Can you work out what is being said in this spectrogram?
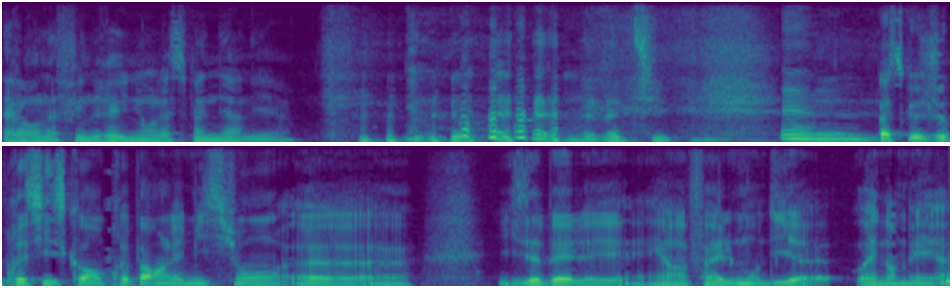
Alors, on a fait une réunion la semaine dernière là-dessus. euh, Parce que je précise qu'en préparant l'émission, euh, Isabelle et, et Raphaël m'ont dit euh, Ouais, non, mais euh,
